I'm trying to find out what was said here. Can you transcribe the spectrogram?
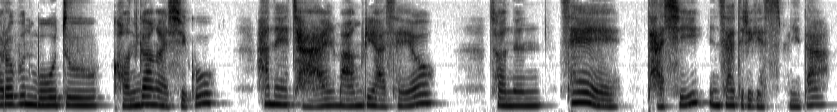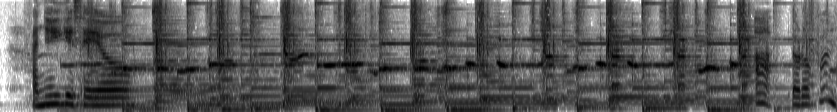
여러분 모두 건강하시고 한 해 잘 마무리하세요. 저는 새해에 다시 인사드리겠습니다. 안녕히 계세요. 아, 여러분,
